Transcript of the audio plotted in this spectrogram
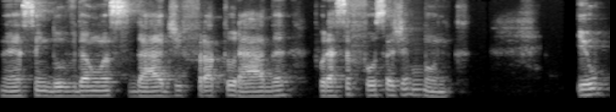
né, sem dúvida, uma cidade fraturada por essa força hegemônica. Eu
